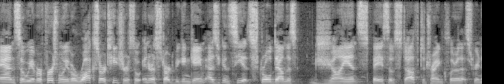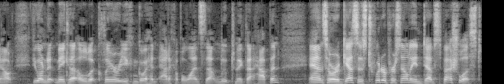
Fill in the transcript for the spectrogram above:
And so we have our first one. We have a Rockstar teacher. So enter a start to begin game. As you can see, it scrolled down this giant space of stuff to try and clear that screen out. If you want to make that a little bit clearer, you can go ahead and add a couple lines to that loop to make that happen. And so our guest is Twitter personality and dev specialist.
